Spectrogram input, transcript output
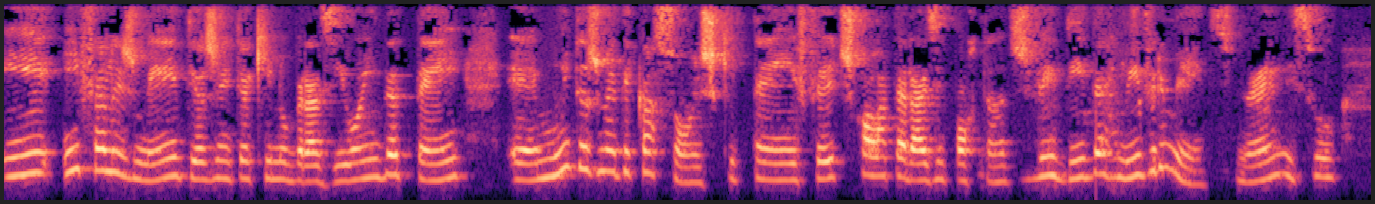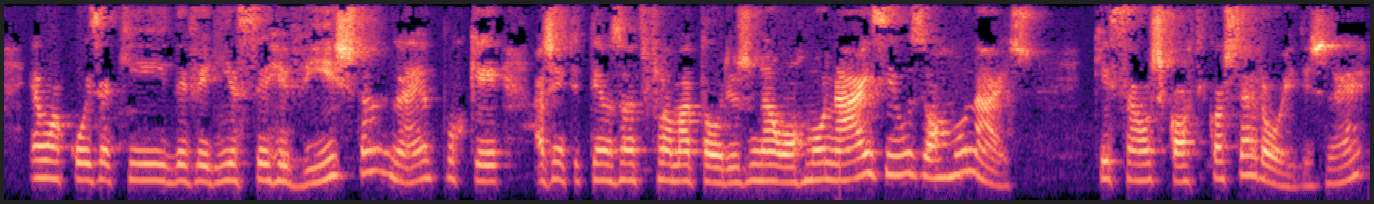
E, infelizmente, a gente aqui no Brasil ainda tem é, muitas medicações que têm efeitos colaterais importantes vendidas livremente, né? Isso é uma coisa que deveria ser revista, né? Porque a gente tem os anti-inflamatórios não hormonais e os hormonais que são os corticosteroides, né?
